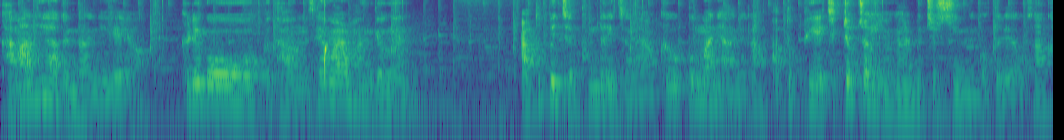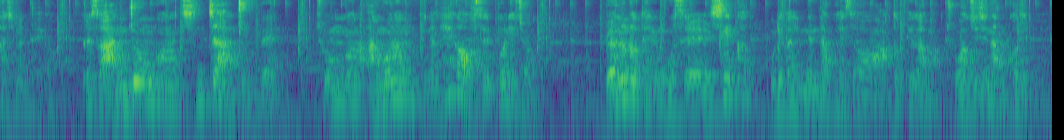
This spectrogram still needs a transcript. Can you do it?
감안해야 된다는 얘기예요. 그리고 그 다음 생활 환경은 아토피 제품들 있잖아요. 그것뿐만이 아니라 아토피에 직접적인 영향을 미칠 수 있는 것들이라고 생각하시면 돼요. 그래서 안 좋은 거는 진짜 안 좋은데 좋은 거는 아무런 그냥 해가 없을 뿐이죠. 면으로 된 옷을 실컷 우리가 입는다고 해서 아토피가 막 좋아지지는 않거든요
